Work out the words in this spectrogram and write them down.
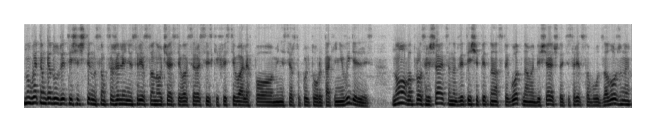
Ну, в этом году, в 2014, к сожалению, средства на участие во всероссийских фестивалях по Министерству культуры так и не выделились. Но вопрос решается на 2015 год. Нам обещают, что эти средства будут заложены.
